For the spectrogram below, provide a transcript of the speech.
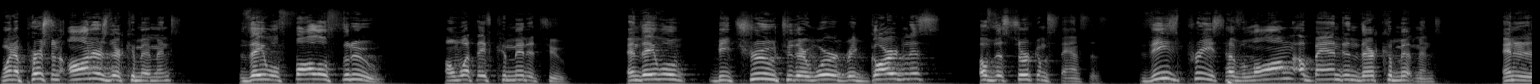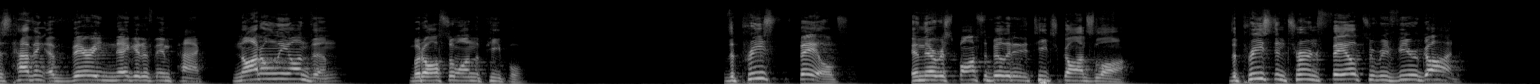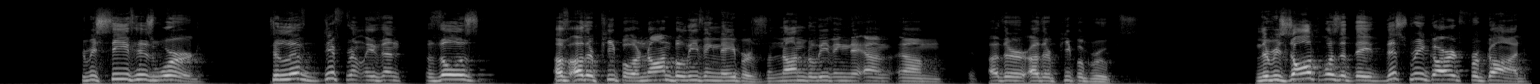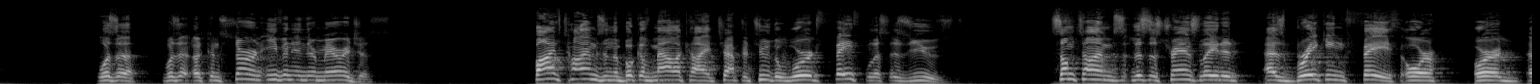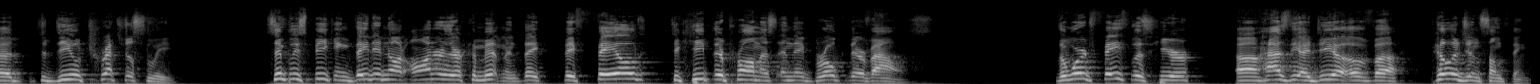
when a person honors their commitment, they will follow through on what they've committed to. And they will be true to their word regardless of the circumstances. These priests have long abandoned their commitment, and it is having a very negative impact, not only on them, but also on the people. The priests failed in their responsibility to teach God's law. The priest, in turn, failed to revere God, to receive his word, to live differently than those of other people or non believing neighbors, non believing um, um, other, other people groups. And the result was that they disregard for God was a, was a, concern even in their marriages. Five times in the book of Malachi, chapter 2, the word faithless is used. Sometimes this is translated as breaking faith or, or uh, to deal treacherously. Simply speaking, they did not honor their commitment. They, they failed to keep their promise and they broke their vows. The word faithless here uh, has the idea of uh, pillaging something,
